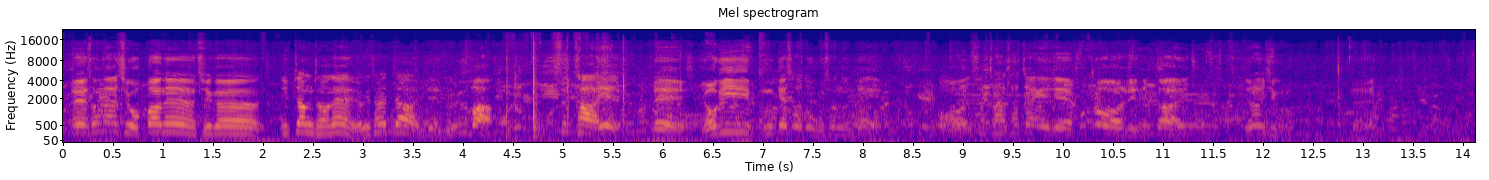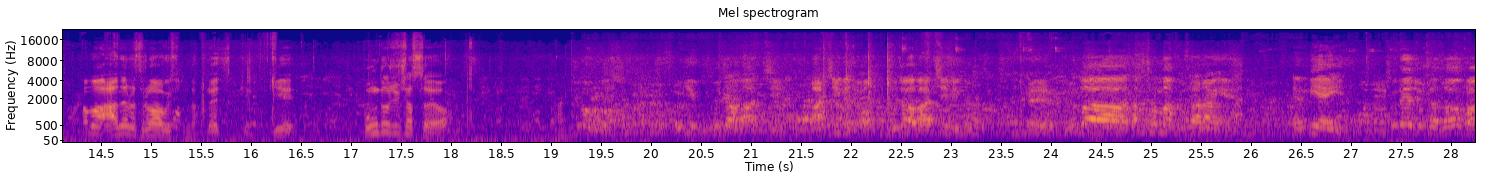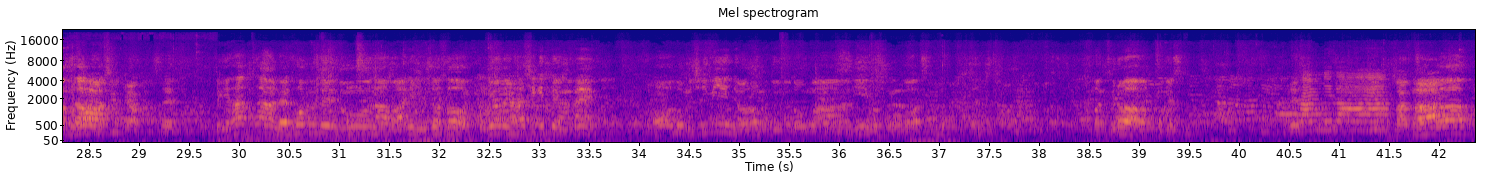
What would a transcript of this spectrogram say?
네, 성나씨 오빠는 지금 입장 전에 여기 살짝 이제 르바 스타일 네 여기 분께서도 오셨는데 어 살짝 살짝 이제 포토월이니까 이런 식으로 네 한번 안으로 들어가 보겠습니다. 렛츠 기 예. 봉도 주셨어요. 여기 모자 맛집 맛집이죠. 모자가 맛집이고 네 누가 3천만 부 사랑해 NBA 초대해 주셔서 감사합니다. 네. 여기 핫한 래퍼분들이 너무나 많이 오셔서 공연을 하시기 때문에 어, 너무 시민 여러분들도 너무 많이 오시는 것 같습니다. 네. 한번 들어가 보겠습니다. 네. 감사합니다. 감사합니다.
